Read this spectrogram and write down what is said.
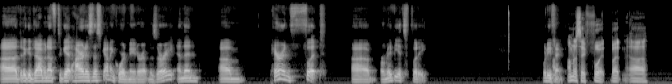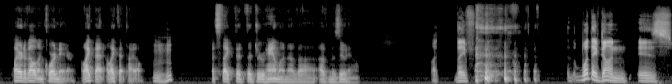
Uh, did a good job enough to get hired as the scouting coordinator at Missouri, and then um, Perrin Foot, uh, or maybe it's Footy. What do you think? I'm going to say Foot, but uh... player development coordinator. I like that. I like that title. Mm-hmm. That's like the the Drew Hamlin of uh, of Mizzou now. But they've what they've done is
